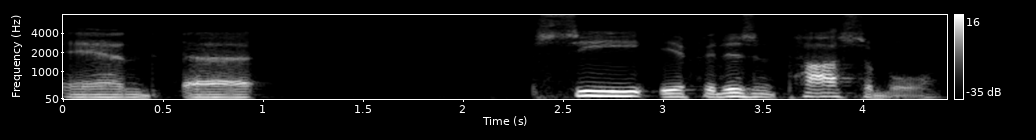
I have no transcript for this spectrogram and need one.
and uh, see if it isn't possible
